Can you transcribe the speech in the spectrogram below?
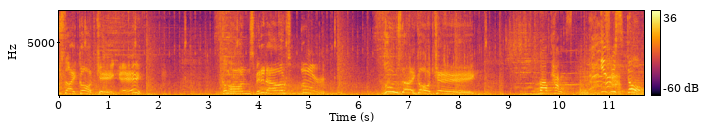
Who's thy god king, eh? Come on, spit it out! Who's thy god king? Volcanus is restored.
